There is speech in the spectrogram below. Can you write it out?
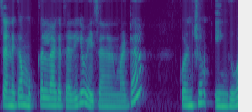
సన్నగా ముక్కల్లాగా తరిగి వేసాను అనమాట కొంచెం ఇంగువ.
